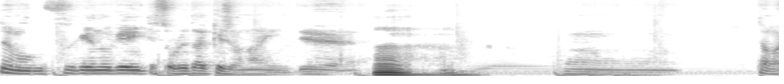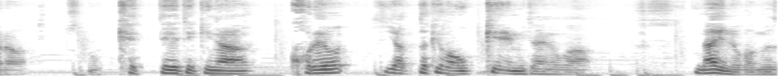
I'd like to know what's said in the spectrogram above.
でも薄毛の原因ってそれだけじゃないんで、うん。うん。だから、その決定的な、これをやっとけば OK みたいのが、ないのが難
